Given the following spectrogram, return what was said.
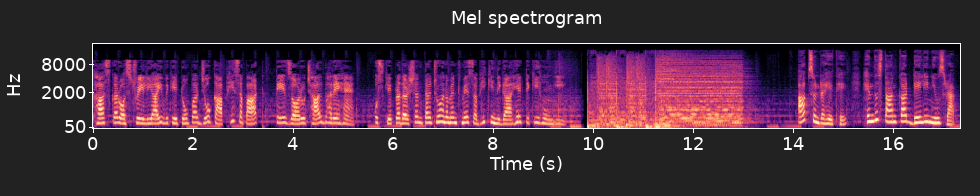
खासकर ऑस्ट्रेलियाई विकेटों पर जो काफ़ी सपाट, तेज और उछाल भरे हैं। उसके प्रदर्शन तक टूर्नामेंट में सभी की निगाहें टिकी होंगी। आप सुन रहे थे हिंदुस्तान का डेली न्यूज़ रैप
